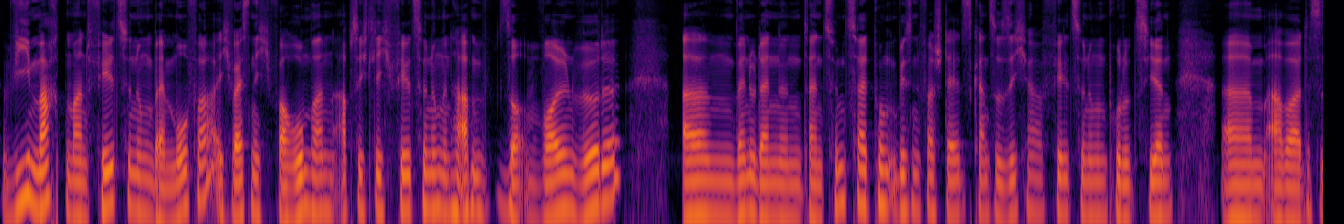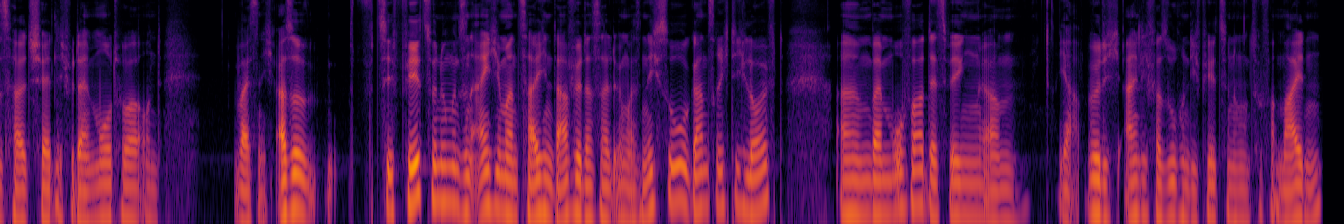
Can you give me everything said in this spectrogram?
Wie macht man Fehlzündungen beim Mofa? Ich weiß nicht, warum man absichtlich Fehlzündungen haben so, wollen würde. Ähm, wenn du deinen, deinen Zündzeitpunkt ein bisschen verstellst, kannst du sicher Fehlzündungen produzieren. Ähm, aber das ist halt schädlich für deinen Motor und weiß nicht. Also Fehlzündungen sind eigentlich immer ein Zeichen dafür, dass halt irgendwas nicht so ganz richtig läuft ähm, beim Mofa. Deswegen ähm, ja, würde ich eigentlich versuchen, die Fehlzündungen zu vermeiden.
